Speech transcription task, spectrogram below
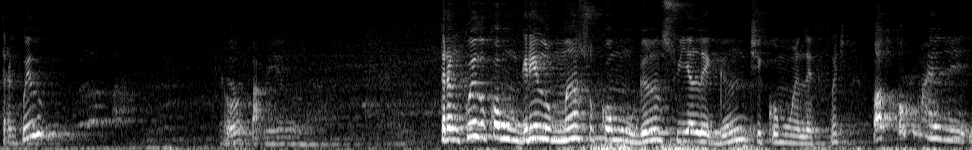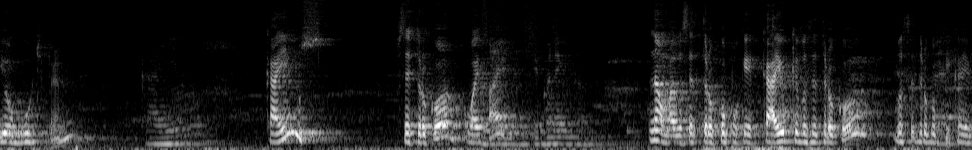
¿Tranquilo? Opa. Tranquilo como um grilo, manso como um ganso e elegante como um elefante. Bota um pouco mais de iogurte para mim. Caímos. Caímos? Você trocou o Wi-Fi? Reconectando. Não, mas você trocou porque caiu porque você trocou? Ou você trocou porque caiu?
